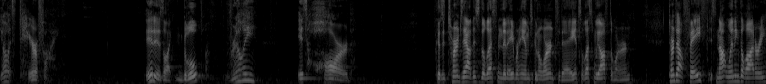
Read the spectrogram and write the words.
Y'all, it's terrifying. It is like, gulp, really? It's hard. Because it turns out this is the lesson that Abraham's going to learn today. It's a lesson we have to learn. Turns out faith, it's not winning the lottery.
